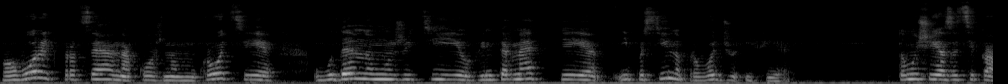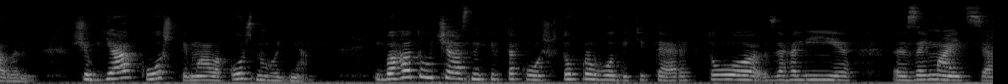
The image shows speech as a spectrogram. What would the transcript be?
говорить про це на кожному кроці у буденному житті, в інтернеті і постійно проводжу ефіри. Тому що я зацікавлена, щоб я кошти мала кожного дня. І багато учасників також, хто проводить ітери, хто взагалі е, займається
